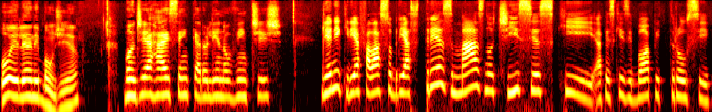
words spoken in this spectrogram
Oi, Eliane, bom dia. Bom dia, Heisen, Carolina, ouvintes. Eliane, queria falar sobre as três más notícias que a pesquisa Ibope trouxe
